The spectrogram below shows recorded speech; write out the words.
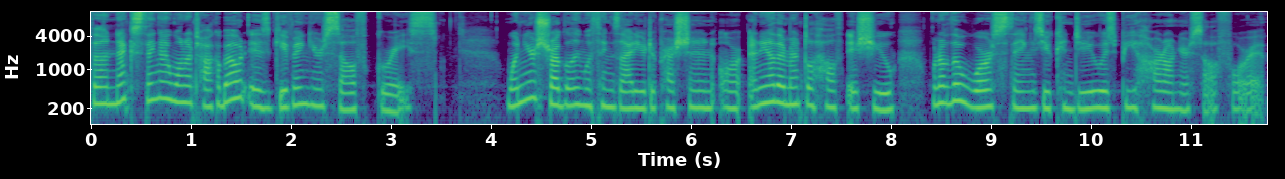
The next thing I want to talk about is giving yourself grace. When you're struggling with anxiety or depression or any other mental health issue, one of the worst things you can do is be hard on yourself for it.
